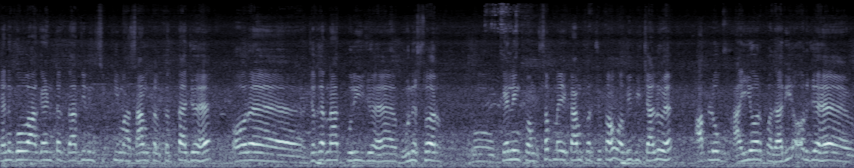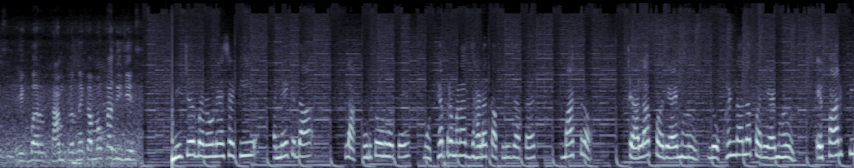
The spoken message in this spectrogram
यानी गोवा, गैंगटक, दार्जिलिंग, सिक्किम, आसाम, कलकत्ता जो है और जगन्नाथपुरी जो है, भुवनेश्वर, वो केलिंगपोंग, सब मैं ये काम कर चुका हूँ। अभी भी चालू है। आप लोग आइए और पधारिए और जो है, एक बार काम करने का मौका दीजिए। फर्निचर बनवण्यासाठी अनेकदा लाकूडतोड होते. मोठ्या प्रमाणात झाडं कापली जातात. मात्र त्याला पर्याय म्हणून लोखंडाला पर्याय म्हणून एफ आर पी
